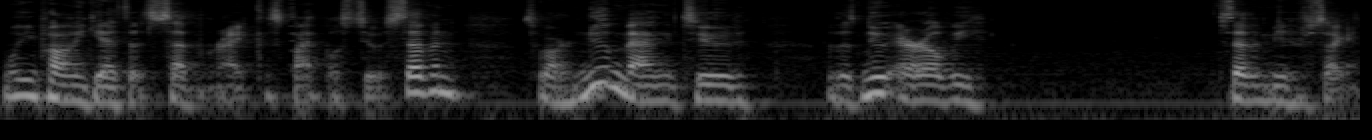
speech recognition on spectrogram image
Well, you probably guess that's 7, right? Because 5 plus 2 is 7. So our new magnitude of this new arrow will be 7 meters per second.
